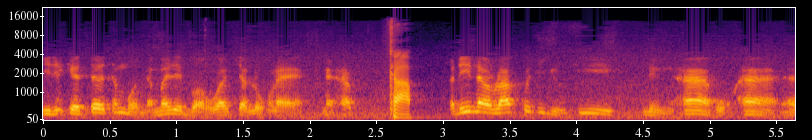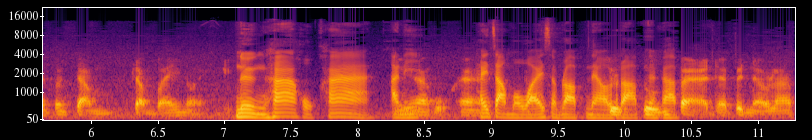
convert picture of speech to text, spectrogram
อินดิเคเตอร์ทั้งหมดนะไม่ได้บอกว่าจะลงแรงนะครับครับอันนี้แนวรับก็จะอยู่ที่หนึ่งห้าหกห้านะต้องจำจำไว้หน่อย 1565 อันนี้1565ให้จำเอาไว้สำหรับแนวรับศูนนะครับย์แปดเป็นแนวรับ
